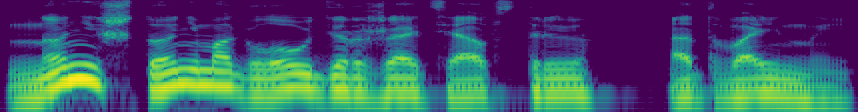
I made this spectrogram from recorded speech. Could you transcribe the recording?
но ничто не могло удержать Австрию от войны.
